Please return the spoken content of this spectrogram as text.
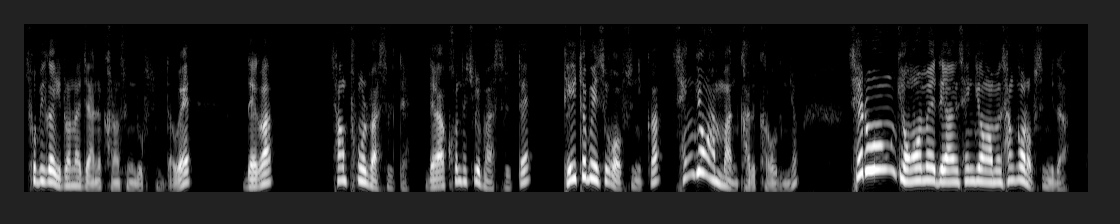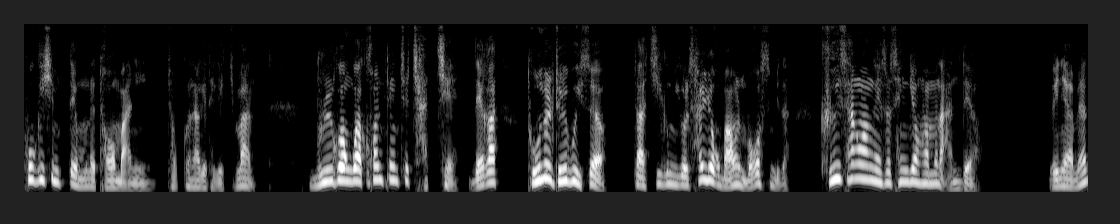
소비가 일어나지 않을 가능성이 높습니다. 왜? 내가 상품을 봤을 때, 내가 컨텐츠를 봤을 때 데이터베이스가 없으니까 생경함만 가득하거든요. 새로운 경험에 대한 생경함은 상관없습니다. 호기심 때문에 더 많이 접근하게 되겠지만 물건과 컨텐츠 자체, 내가 돈을 들고 있어요. 자, 지금 이걸 살려고 마음을 먹었습니다. 그 상황에서 생경하면 안 돼요. 왜냐하면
